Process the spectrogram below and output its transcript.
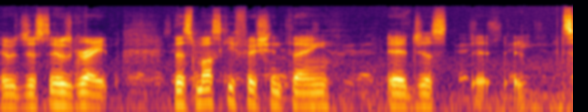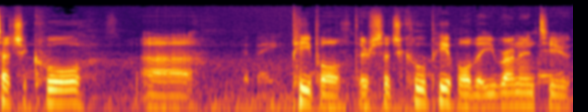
it was just it was great. This musky fishing thing it just it, it's such a cool people they're such cool people that you run into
